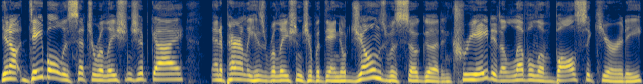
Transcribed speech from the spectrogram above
You know, Daboll is such a relationship guy. And apparently, his relationship with Daniel Jones was so good and created a level of ball security,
